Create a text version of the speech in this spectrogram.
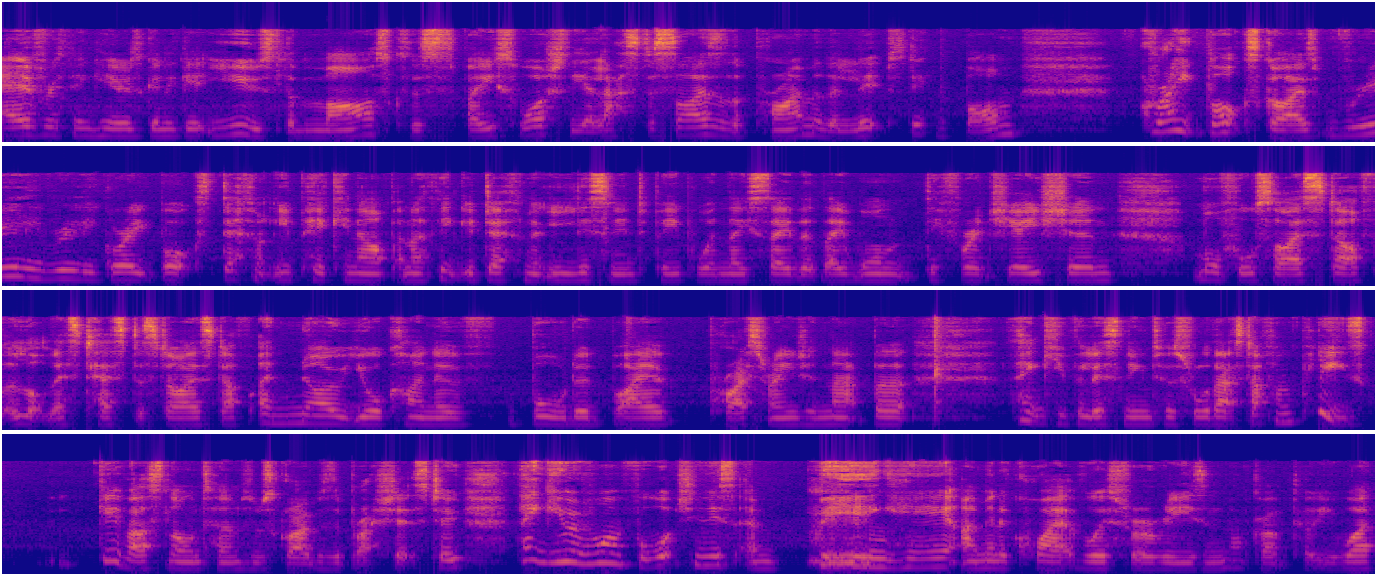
Everything here is going to get used. The mask, the space wash, the elasticizer, the primer, the lipstick, the bomb great box guys really really great box definitely picking up and I think you're definitely listening to people when they say that they want differentiation more full size stuff a lot less tester style stuff I know you're kind of bordered by a price range and that but thank you for listening to us for all that stuff and please give us long-term subscribers the brush sets too. Thank you everyone for watching this and being here. I'm in a quiet voice for a reason. I can't tell you why.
